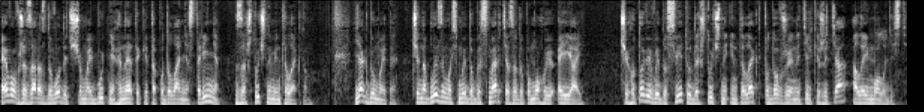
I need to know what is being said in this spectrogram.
Ево вже зараз доводить, що майбутнє генетики та подолання старіння за штучним інтелектом. Як думаєте, чи наблизимось ми до безсмертя за допомогою AI? Чи готові ви до світу, де штучний інтелект подовжує не тільки життя, але й молодість?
